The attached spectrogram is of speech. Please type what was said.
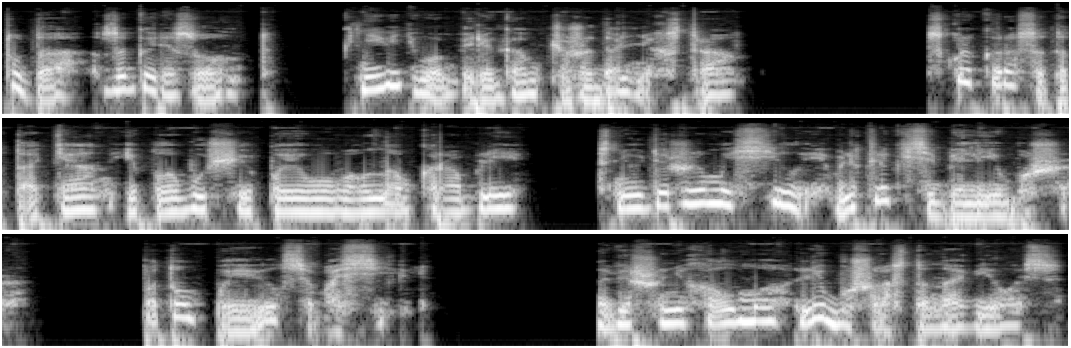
туда, за горизонт, к невидимым берегам чужедальних стран. Сколько раз этот океан и плывущие по его волнам корабли с неудержимой силой влекли к себе Либуши. Потом появился Василий. На вершине холма Либуша остановилась.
